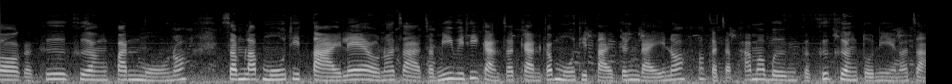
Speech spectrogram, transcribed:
ต่อก็คือเครื่องปั้นหมูเนาะสำหรับหมูที่ตายแล้วเนาะจ้ะจะมีวิธีการจัดการกับหมูที่ตายจังใดเนาะเขาก็จะพามาเบิงก็คือเครื่องตัวนี้เนาะจ้ะ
